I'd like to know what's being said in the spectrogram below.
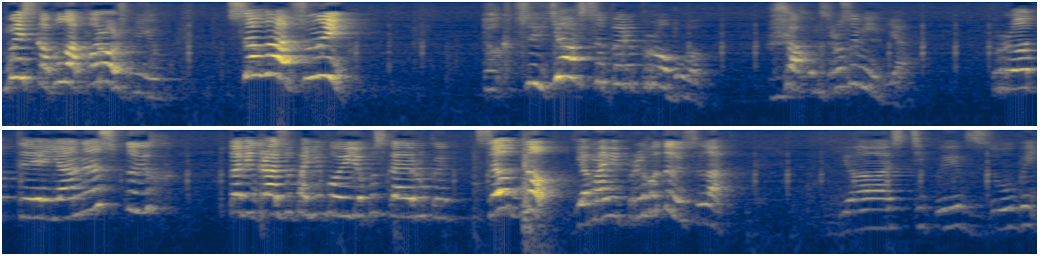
Миска була порожньою. Салат зник. Так це я все перепробував. Жахом зрозумів я. Проте я не стих. Хто відразу панікою й опускає руки. Все одно я мамі приготую салат. Я стіпив зуби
